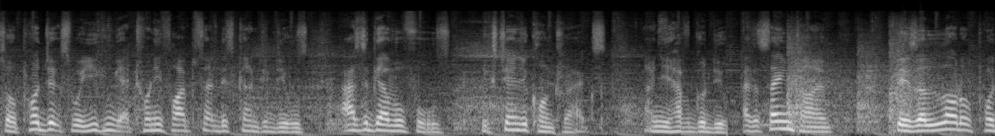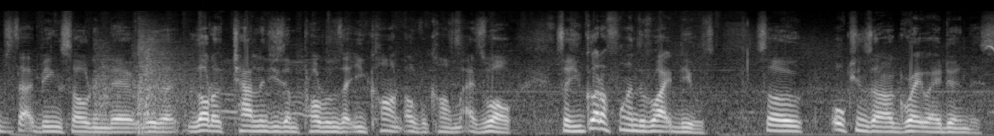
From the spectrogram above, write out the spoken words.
So projects where you can get 25% discounted deals as the gavel falls, exchange of contracts and you have a good deal. At the same time there's a lot of projects that are being sold in there with a lot of challenges and problems that you can't overcome as well. So you've got to find the right deals. So auctions are a great way of doing this.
